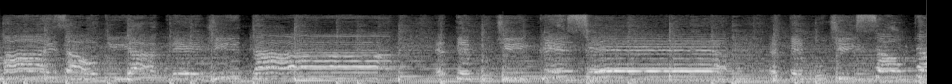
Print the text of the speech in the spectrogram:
mais alto e acreditar. É tempo de crescer, é tempo de saltar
